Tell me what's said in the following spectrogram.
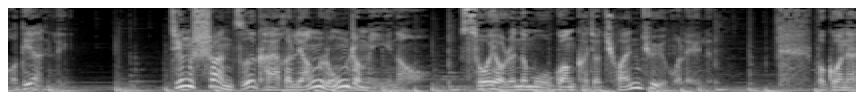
宝店里，经单子凯和梁荣这么一闹，所有人的目光可就全聚过来了。不过呢，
